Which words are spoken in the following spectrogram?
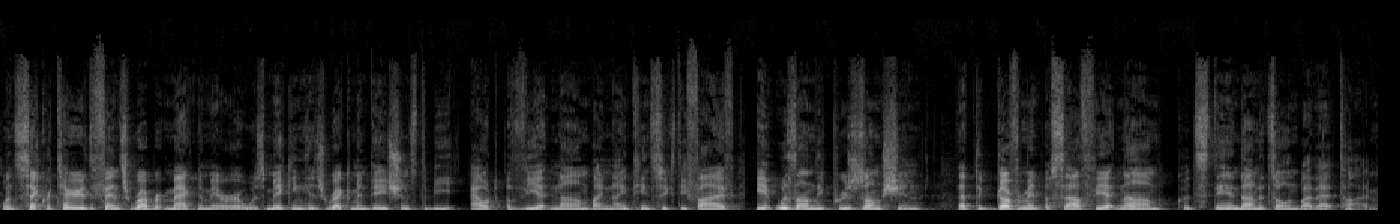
When Secretary of Defense Robert McNamara was making his recommendations to be out of Vietnam by 1965, it was on the presumption that the government of South Vietnam could stand on its own by that time.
